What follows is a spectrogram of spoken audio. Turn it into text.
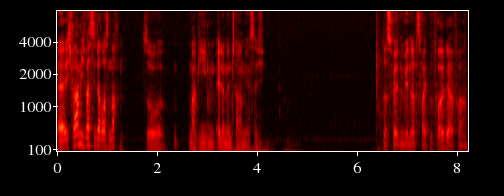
Äh, ich frage mich, was sie daraus machen. So Magie elementarmäßig. Das werden wir in der zweiten Folge erfahren.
